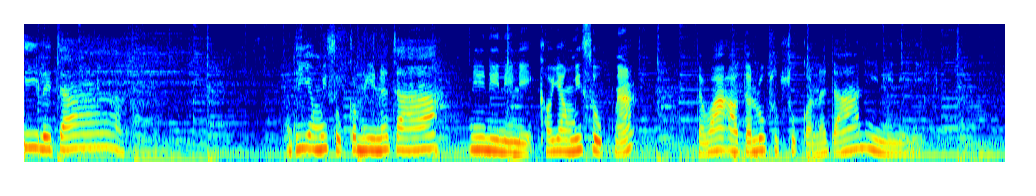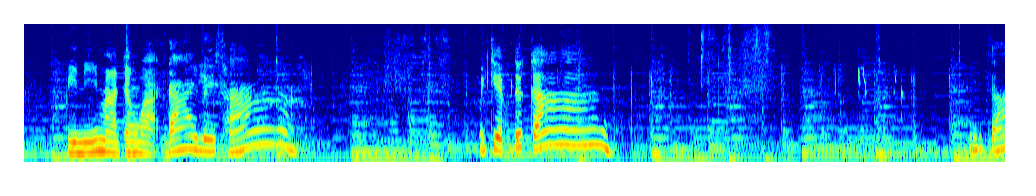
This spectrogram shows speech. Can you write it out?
ที่เลยจ้า อันที่ยังไม่สุกก็มีนะจ๊ะ นี่นี่นี่นี่เขายังไม่สุกนะ แต่ว่าเอาแต่ลูกสุกๆก่อนนะจ๊ะ นี่นี่นี่นี่ปีนี้มาจังหวะได้เลยค่ะไปเก็บด้วยกัน นี่จ้า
